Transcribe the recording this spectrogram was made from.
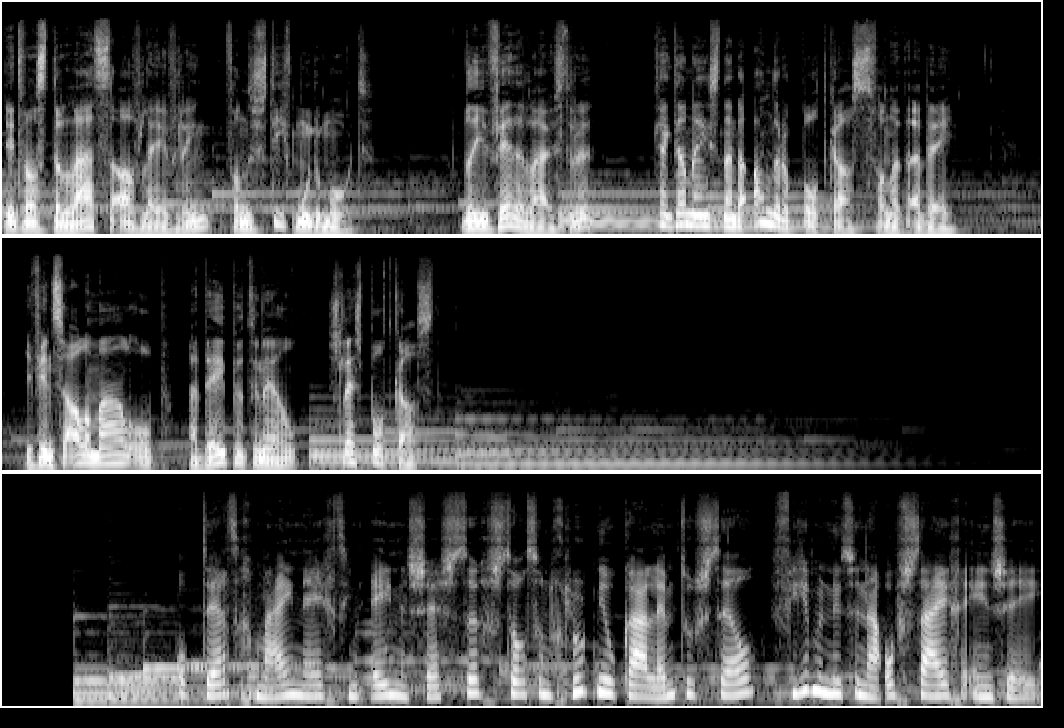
Dit was de laatste aflevering van de Stiefmoedermoord. Wil je verder luisteren? Kijk dan eens naar de andere podcasts van het AD. Je vindt ze allemaal op ad.nl/podcast. Op 30 mei 1961 stort een gloednieuw KLM-toestel vier minuten na opstijgen in zee.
